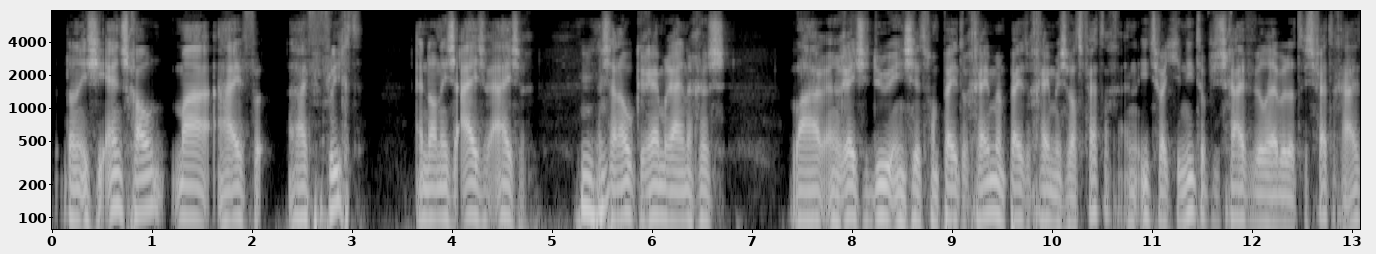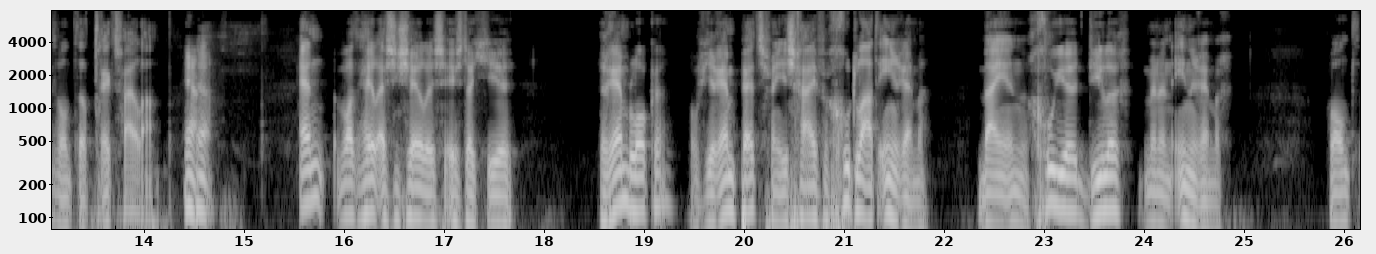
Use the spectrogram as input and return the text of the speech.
dan is hij en schoon, maar hij, ver- hij vervliegt. En dan is ijzer ijzer. Mhm. Er zijn ook remreinigers waar een residu in zit van petrochem. En petrochem is wat vettig. En iets wat je niet op je schijf wil hebben, dat is vettigheid, want dat trekt vuil aan. Ja. Ja. En wat heel essentieel is, is dat je remblokken of je rempads van je schijven goed laat inremmen. Bij een goede dealer met een inremmer. Want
